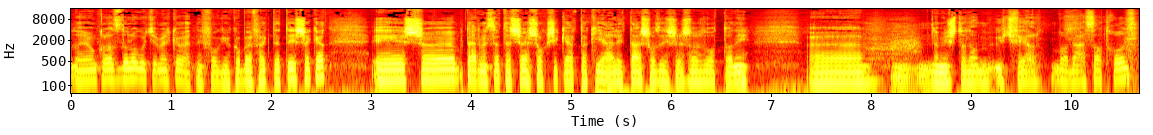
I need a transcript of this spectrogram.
nagyon klassz dolog, úgyhogy meg követni fogjuk a befektetéseket, és uh, természetesen sok sikert a kiállításhoz is, és az ottani, uh, nem is tudom, ügyfél vadászathoz.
